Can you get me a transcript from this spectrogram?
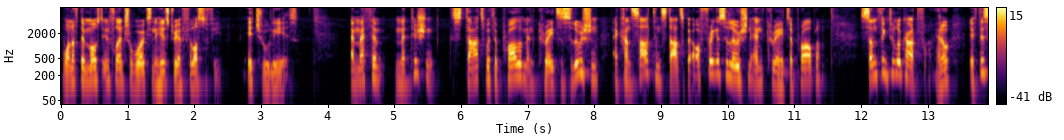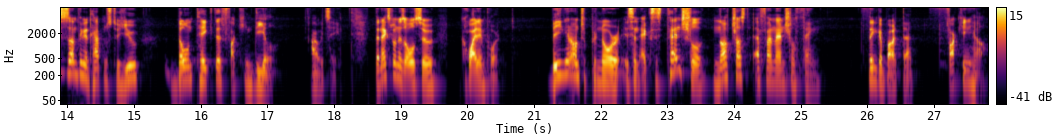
one of the most influential works in the history of philosophy. It truly is. A mathematician starts with a problem and creates a solution. A consultant starts by offering a solution and creates a problem. Something to look out for, you know? If this is something that happens to you, don't take the fucking deal, I would say. The next one is also quite important. Being an entrepreneur is an existential, not just a financial thing. Think about that. Fucking hell.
